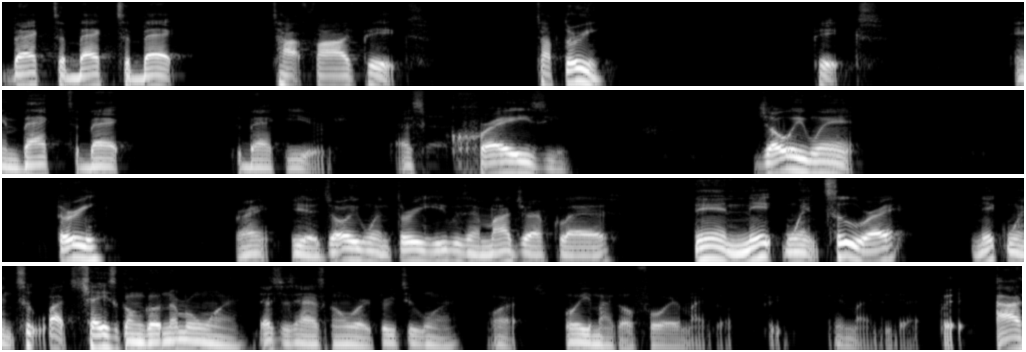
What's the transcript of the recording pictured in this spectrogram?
back to back to back top five picks, top three picks and back to back to back years. That's crazy. Joey went three, right? Yeah, Joey went three. He was in my draft class. Then Nick went two, right? Nick went two. Watch Chase gonna go number one. That's just how it's gonna work. Three, two, one. Watch. Or he might go four. It might go three. It might do that. But I,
